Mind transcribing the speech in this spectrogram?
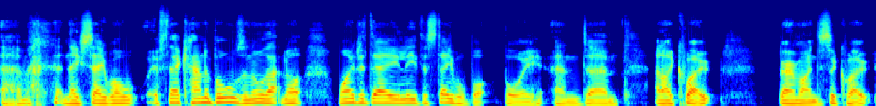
um, and they say, well, if they're cannibals and all that lot, why did they leave the stable bo- boy? And um, and I quote, bear in mind, this is a quote,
